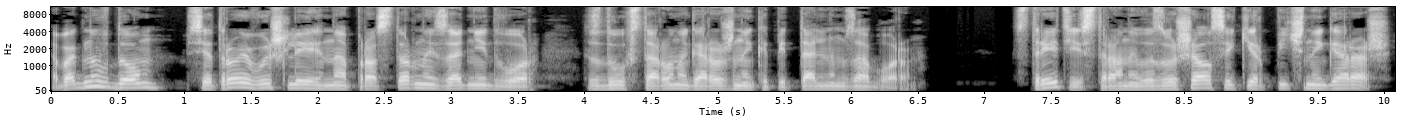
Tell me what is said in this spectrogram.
Обогнув дом, все трое вышли на просторный задний двор, с двух сторон огороженный капитальным забором. С третьей стороны возвышался кирпичный гараж.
